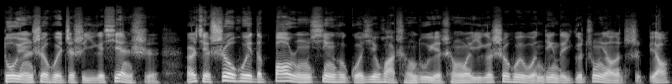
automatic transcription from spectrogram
多元社会，这是一个现实，而且社会的包容性和国际化程度也成为一个社会稳定的一个重要的指标。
